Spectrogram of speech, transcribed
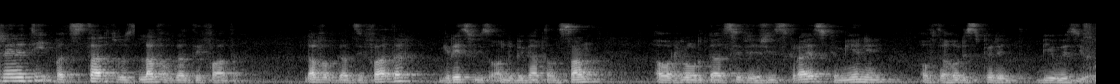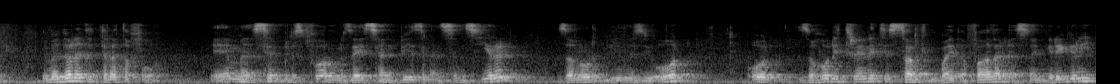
Trinity but start with love of God the Father love of God the Father grace with only begotten Son our Lord God Savior Jesus Christ communion of the Holy Spirit be with you all يبقى دولت الثلاثة فورم يا إما simplest form زي Saint Peter and Saint Cyril the Lord be with you all or the Holy Trinity starting by the Father as Saint Gregory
